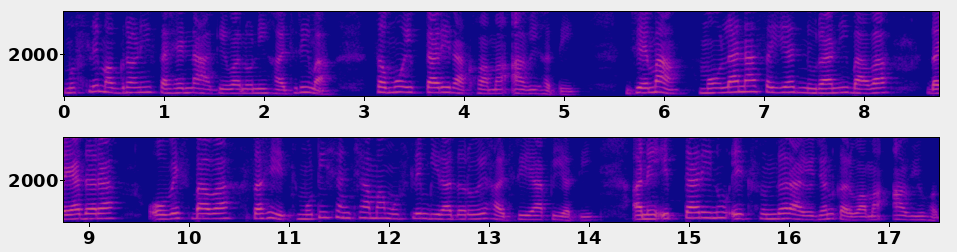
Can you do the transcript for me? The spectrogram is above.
મુસ્લિમ અગ્રણી શહેરના આગેવાનોની હાજરીમાં સમૂહ ઇફતારી રાખવામાં આવી હતી. જેમાં મૌલાના સૈયદ નુરાની બાવા, દયાદરા, ઓવેસ બાવા સહિત મોટી સંખ્યામાં મુસ્લિમ બિરાદરોએ હાજરી આપી હતી અને ઇફતારીનું એક સુંદર આયોજન કરવામાં આવ્યું હતું.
